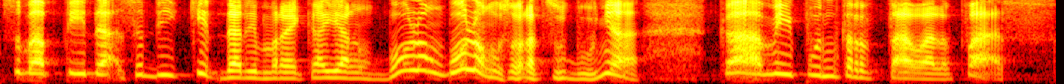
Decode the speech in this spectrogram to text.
sebab tidak sedikit dari mereka yang bolong-bolong sholat subuhnya. Kami pun tertawa lepas.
